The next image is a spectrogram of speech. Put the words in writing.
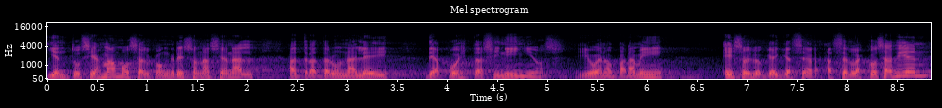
y entusiasmamos al Congreso Nacional a tratar una ley de apuestas y niños. Y bueno, para mí eso es lo que hay que hacer, hacer las cosas bien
